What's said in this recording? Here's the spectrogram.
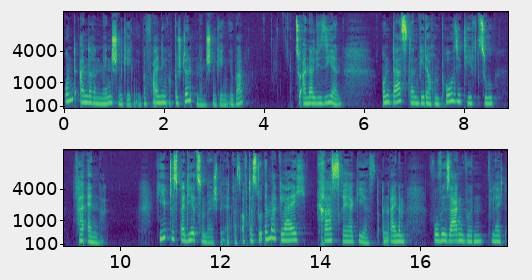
und anderen Menschen gegenüber, vor allen Dingen auch bestimmten Menschen gegenüber, zu analysieren und das dann wiederum positiv zu verändern. Gibt es bei dir zum Beispiel etwas, auf das du immer gleich krass reagierst, in einem, wo wir sagen würden, vielleicht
